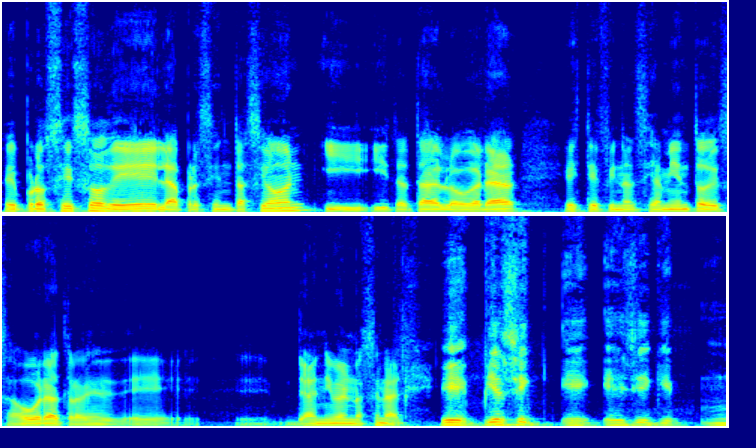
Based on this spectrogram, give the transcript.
el proceso de la presentación y, tratar de lograr este financiamiento de esas obras a través de, a nivel nacional. Eh, piense, es decir, que mm,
